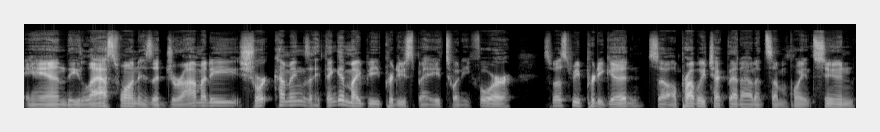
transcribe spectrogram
And the last one is a dramedy, Shortcomings. I think it might be produced by A24. It's supposed to be pretty good. So I'll probably check that out at some point soon.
